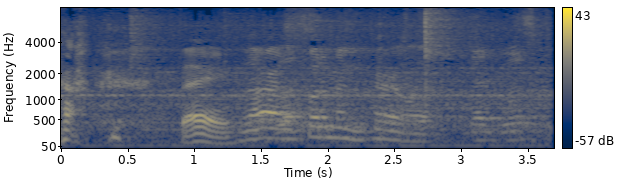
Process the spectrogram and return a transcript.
Dang. All right, let's put them in parallel.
